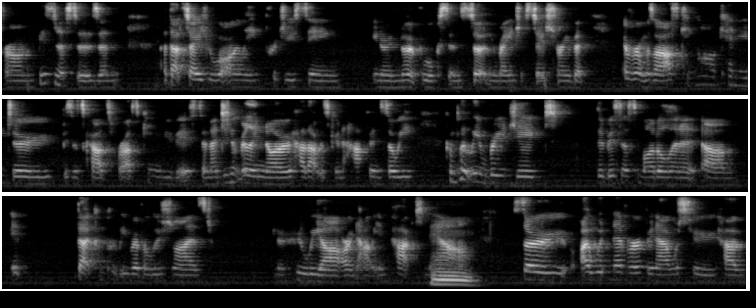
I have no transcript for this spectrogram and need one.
from businesses and at that stage we were only producing you know notebooks and certain range of stationery but everyone was asking oh can you do business cards for us can you do this and i didn't really know how that was going to happen so we completely rejigged the business model and it, um, it that completely revolutionized you know who we are and our impact now mm. so i would never have been able to have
